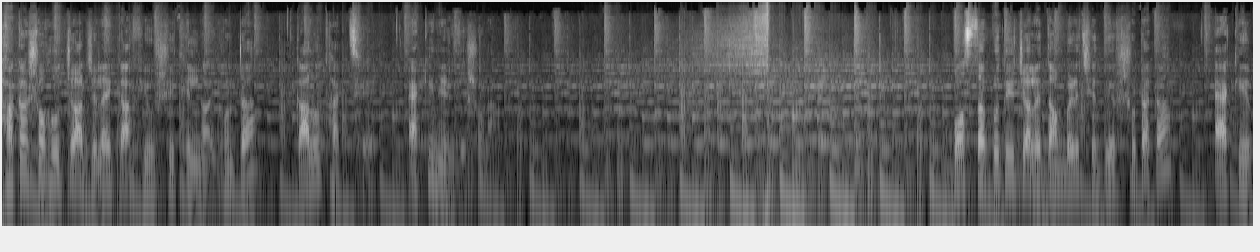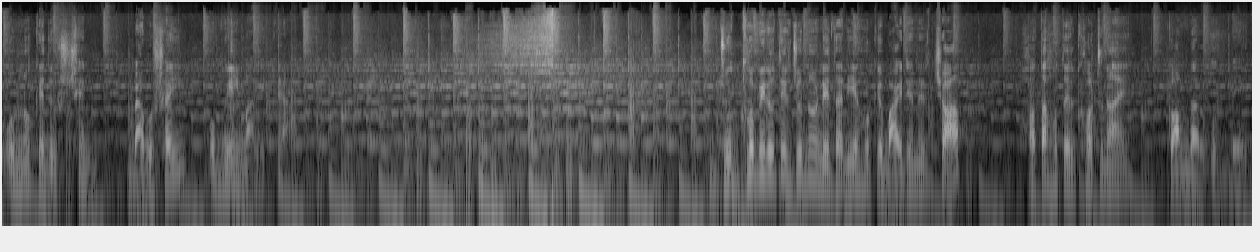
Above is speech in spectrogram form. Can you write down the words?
ঢাকা সহ চার জেলায় কারফিউ শিথিল নয় ঘণ্টা কালো থাকছে একই নির্দেশনা। বস্তা প্রতি চালের দাম বেড়েছে দেড়শো টাকা, একে অন্যকে দুষছেন ব্যবসায়ী ও মিল মালিকরা। যুদ্ধবিরতির জন্য নেতানিয়াহুকে বাইডেনের চাপ, হতাহতের ঘটনায় কমলার উদ্বেগ।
